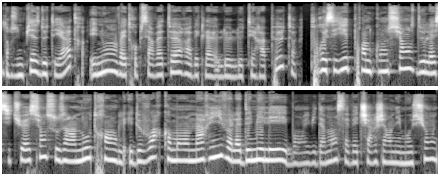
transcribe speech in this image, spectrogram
dans une pièce de théâtre et nous on va être observateur avec le, thérapeute pour essayer de prendre conscience de la situation sous un autre angle et de voir comment on arrive à la démêler. Bon évidemment ça va être chargé en émotions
